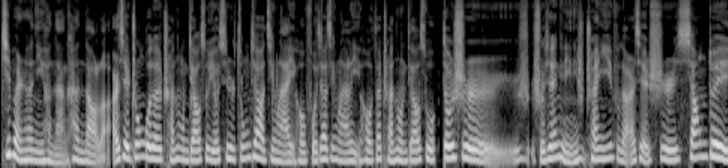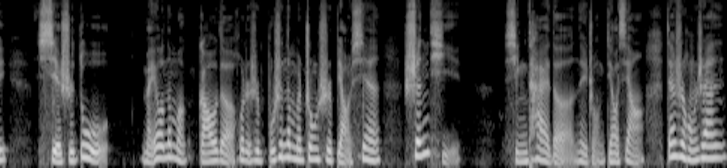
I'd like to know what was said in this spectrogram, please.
基本上你很难看到了，而且中国的传统雕塑，尤其是宗教进来以后，佛教进来了以后，它传统雕塑都是首先肯定是穿衣服的，而且是相对写实度没有那么高的，或者是不是那么重视表现身体。形态的那种雕像，但是红山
